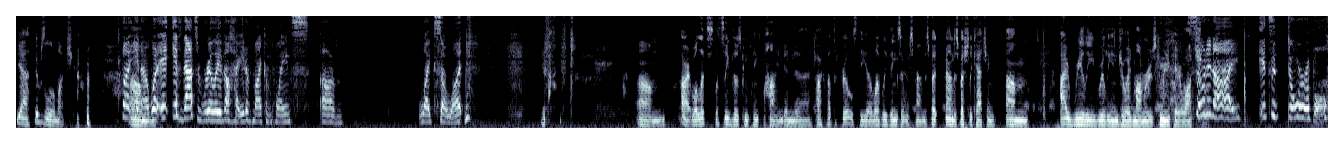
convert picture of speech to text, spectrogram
Yeah, it was a little much. But you know Um, what? If that's really the height of my complaints, um, like so what? yeah. Um. All right. Well, let's let's leave those complaints behind and uh, talk about the frills, the uh, lovely things that we found, found especially catching. Um, I really, really enjoyed Mamoru's communicator watch. So did I. It's adorable.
